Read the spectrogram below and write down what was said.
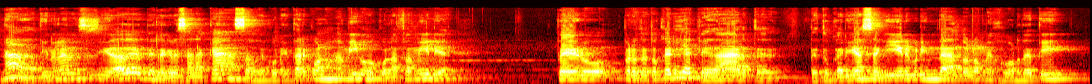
nada, tienen la necesidad de, regresar a casa o de conectar con los amigos o con la familia. Pero, pero te tocaría quedarte, te tocaría seguir brindando lo mejor de ti.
